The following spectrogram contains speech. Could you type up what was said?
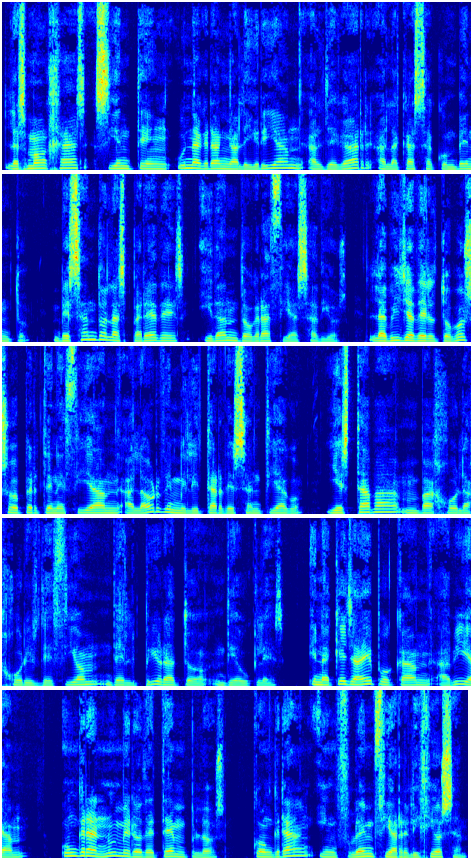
Las monjas sienten una gran alegría al llegar a la casa convento, besando las paredes y dando gracias a Dios. La villa del Toboso pertenecía a la Orden Militar de Santiago y estaba bajo la jurisdicción del priorato de Euclés. En aquella época había un gran número de templos con gran influencia religiosa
